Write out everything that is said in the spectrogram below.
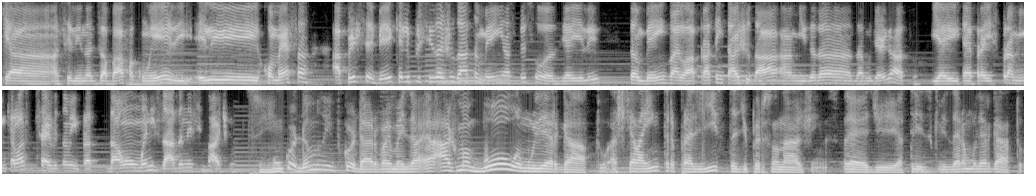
que a, a Celina desabafa com ele, ele começa a perceber que ele precisa ajudar também as pessoas. E aí ele também vai lá pra tentar ajudar a amiga da, da mulher gato. E aí é para isso pra mim que ela serve também, pra dar uma humanizada nesse Batman. Sim. Concordamos em discordar, vai, mas a- a- acho uma boa mulher gato. Acho que ela entra pra lista de personagens, é, de atrizes que fizeram a mulher gato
